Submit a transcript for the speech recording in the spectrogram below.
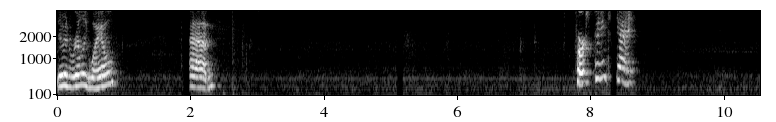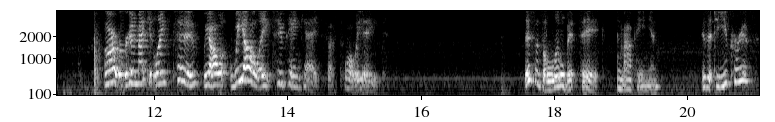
doing really well. Um, first pancake. All right, we're gonna make at least two. We all we all eat two pancakes. That's what we eat. This is a little bit thick, in my opinion. Is it to you, Chris?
